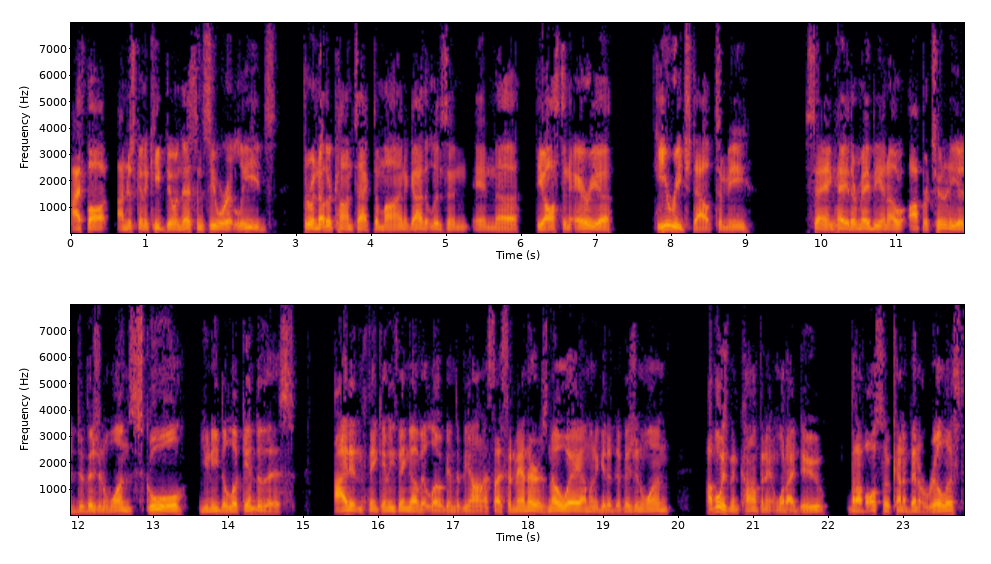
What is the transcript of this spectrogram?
I thought I'm just going to keep doing this and see where it leads through another contact of mine, a guy that lives in, in, uh, the Austin area. He reached out to me saying, Hey, there may be an opportunity at division one school. You need to look into this. I didn't think anything of it, Logan, to be honest. I said, man, there is no way I'm going to get a division one. I've always been confident in what I do, but I've also kind of been a realist.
